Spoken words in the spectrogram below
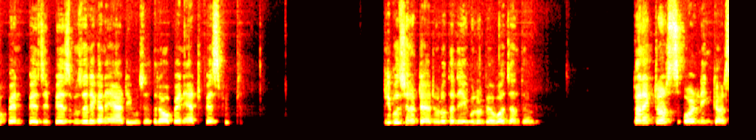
ওপেন পেজ পেজ বুঝালে এখানে অ্যাড ইউজ হয়। তাহলে open at page fifty preposition একটা অ্যাড হলো, তাহলে এগুলোর ব্যবহার জানতে হবে। কানেক্টরস অর লিঙ্কার্স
